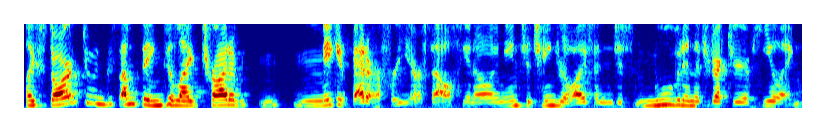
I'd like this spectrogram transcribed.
Like start doing something to like try to make it better for yourself you know what i mean? To change your life and just move it in the trajectory of healing.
